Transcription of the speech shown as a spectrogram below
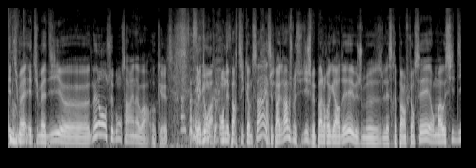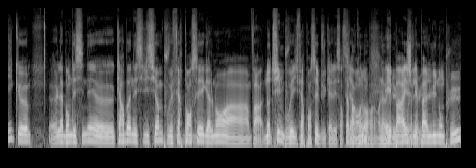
Et tu, m'as- et tu m'as dit euh, Mais non, c'est bon, ça n'a rien à voir. Ok. et donc, on est parti comme ça. Et c'est pas grave. Je me suis dit Je vais pas le regarder. Je me laisserai pas influencer. On m'a aussi dit que euh, la bande dessinée euh, Carbone et Silicium pouvait faire penser également à. Enfin, notre film pouvait y faire penser, vu qu'elle est sortie Ça, avant contre, nous. Et lu, pareil, je l'a l'ai pas lu non plus,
